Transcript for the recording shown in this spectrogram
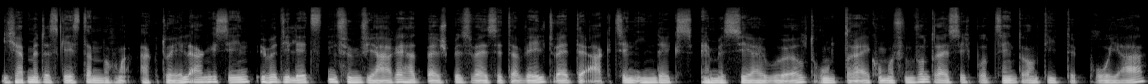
Ich habe mir das gestern noch mal aktuell angesehen. Über die letzten fünf Jahre hat beispielsweise der Welt weltweite Aktienindex MSCI World rund 3,35 Prozent Rendite pro Jahr.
